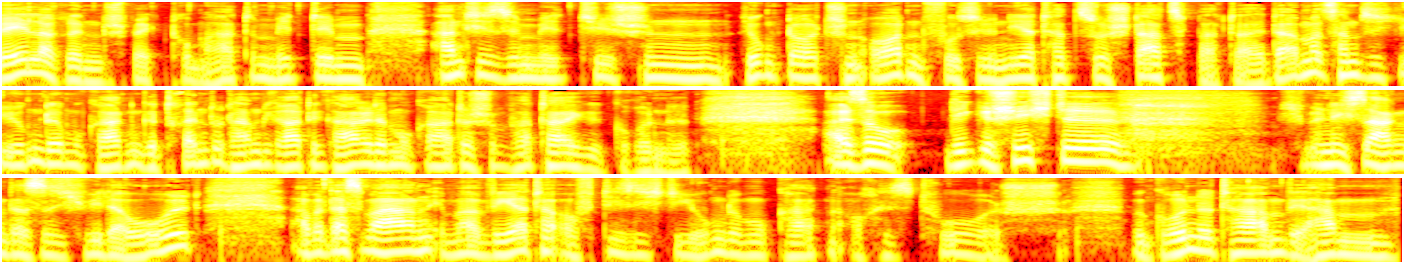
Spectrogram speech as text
Wählerinnenspektrum hatte, mit dem antisemitischen Jungdeutschen Orden fusioniert hat zur Staatspartei. Damals haben sich die Jungdemokraten getrennt und haben die Radikaldemokratische Partei gegründet. Also die Geschichte ich will nicht sagen, dass es sich wiederholt, aber das waren immer Werte, auf die sich die Jungdemokraten auch historisch begründet haben. Wir haben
